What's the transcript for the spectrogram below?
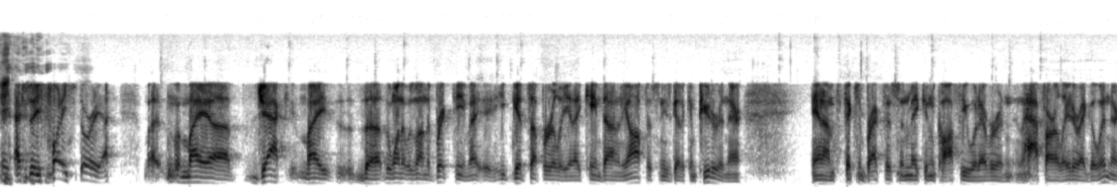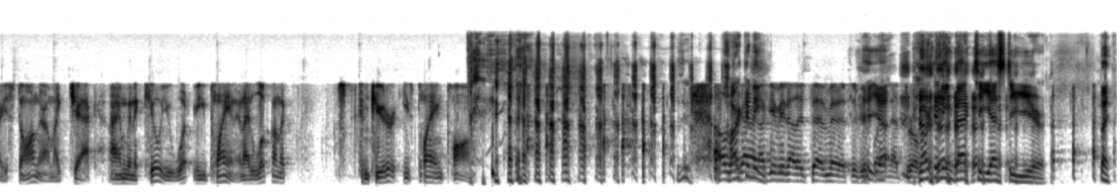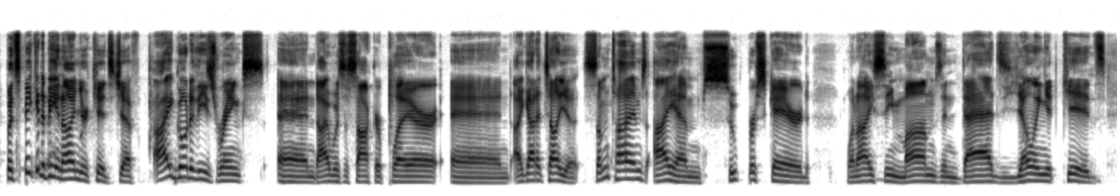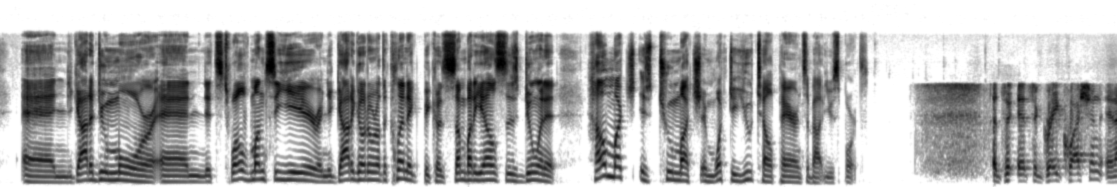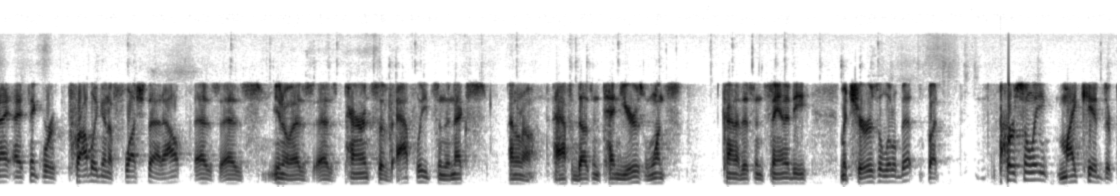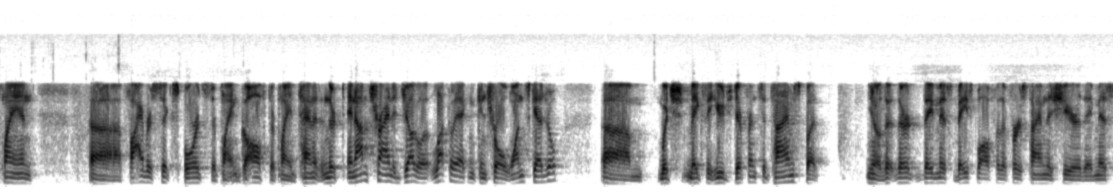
Actually, funny story. I, my, my uh, Jack, my the the one that was on the brick team, I, he gets up early, and I came down in the office, and he's got a computer in there, and I'm fixing breakfast and making coffee, whatever. And a half hour later, I go in there. He's still on there. I'm like, Jack, I'm going to kill you. What are you playing? And I look on the computer. He's playing pong. I was like, "All right, Harkening- I'll give you another ten minutes if you're playing that throw. Harkening back to yesteryear. But but speaking of being on your kids, Jeff, I go to these rinks and I was a soccer player and I got to tell you, sometimes I am super scared when I see moms and dads yelling at kids and you got to do more and it's 12 months a year and you got to go to another clinic because somebody else is doing it. How much is too much and what do you tell parents about youth sports? It's a, it's a great question, and I, I think we're probably going to flush that out as as you know as as parents of athletes in the next I don't know half a dozen, ten years once kind of this insanity matures a little bit. But personally, my kids are playing uh, five or six sports. They're playing golf. They're playing tennis, and they're and I'm trying to juggle it. Luckily, I can control one schedule, um, which makes a huge difference at times. But you know, they're, they're they missed baseball for the first time this year. They missed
